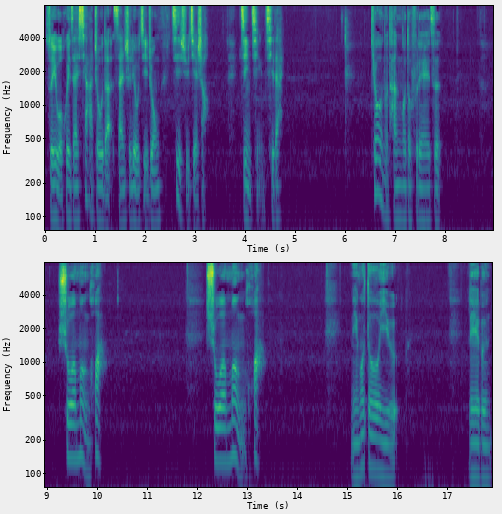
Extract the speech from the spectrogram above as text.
所以我会在下周的三十六计中继续介绍，敬请期待。今日の単語とフレーズ。说梦话。 说梦话。寝言を言う。例文。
